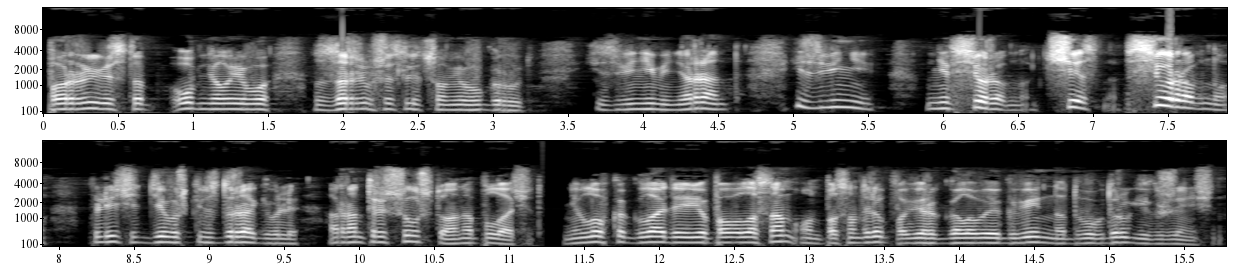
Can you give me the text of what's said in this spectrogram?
порывисто обнял его, зарывшись лицом его в грудь. «Извини меня, Ранд, извини, мне все равно, честно, все равно!» Плечи девушки вздрагивали, а Ранд решил, что она плачет. Неловко гладя ее по волосам, он посмотрел поверх головы Эгвин на двух других женщин.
